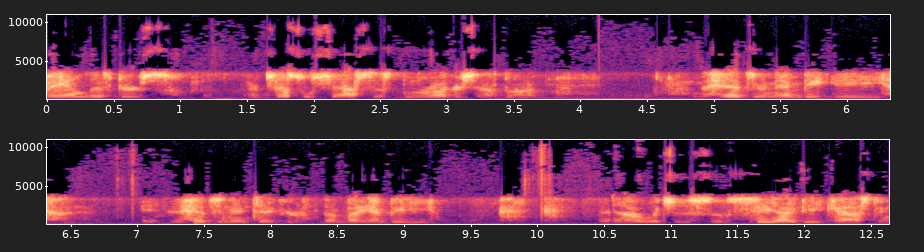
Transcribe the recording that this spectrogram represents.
BAM lifters, a trestle shaft system, rocker shaft on it. And the heads are an MBE. The heads and intake are done by MBE, uh, which is CID casting.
